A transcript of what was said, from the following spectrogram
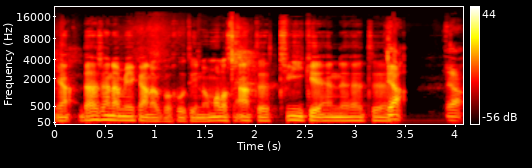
ja, daar zijn de Amerikanen ook wel goed in. Om alles aan te tweaken en eh, te... Ja. Ja,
